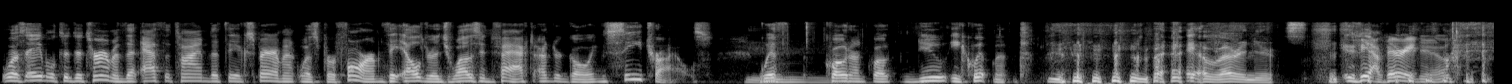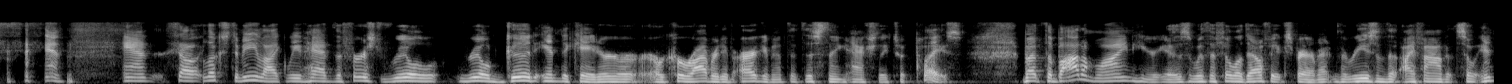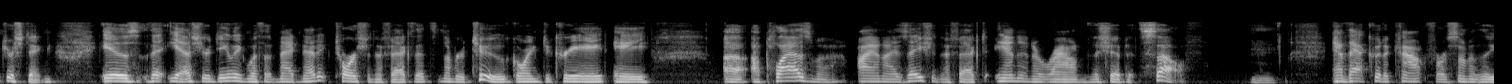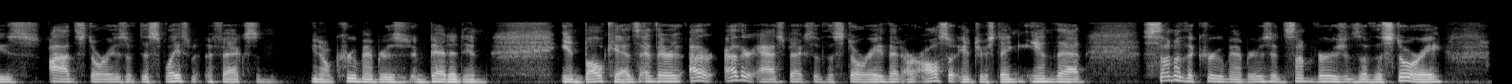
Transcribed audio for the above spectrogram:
was able to determine that at the time that the experiment was performed the eldridge was in fact undergoing sea trials with mm. quote unquote new equipment. yeah, very new. yeah, very new. and and so it looks to me like we've had the first real real good indicator or, or corroborative argument that this thing actually took place. But the bottom line here is with the Philadelphia experiment, the reason that I found it so interesting is that yes, you're dealing with a magnetic torsion effect that's number two going to create a uh, a plasma ionization effect in and around the ship itself. Mm. And that could account for some of these odd stories of displacement effects and you know crew members embedded in in bulkheads. And there are other, other aspects of the story that are also interesting in that some of the crew members in some versions of the story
